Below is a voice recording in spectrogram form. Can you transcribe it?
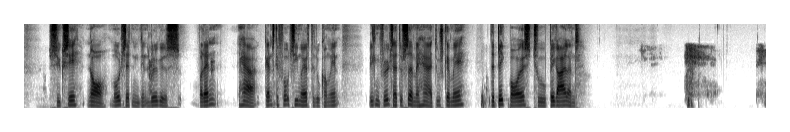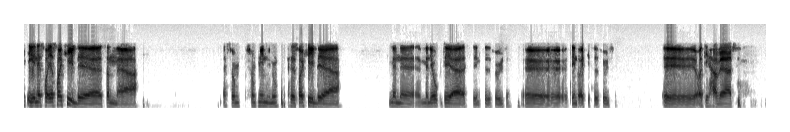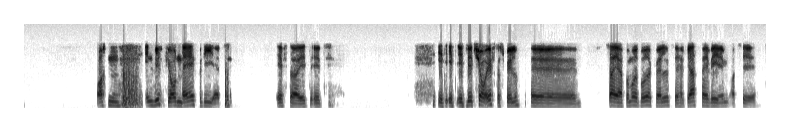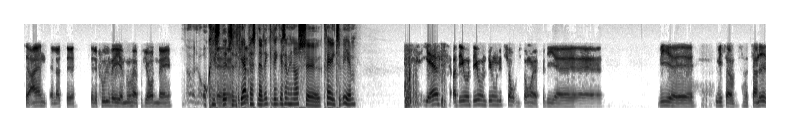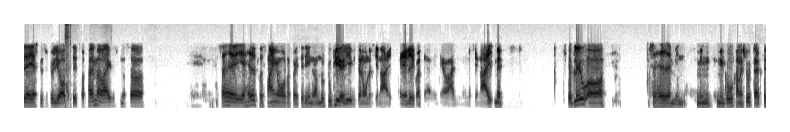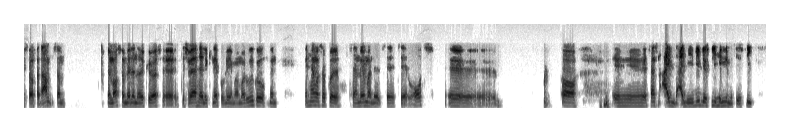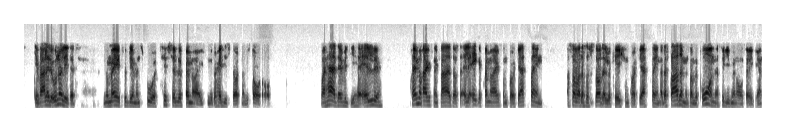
succes, når målsætningen den lykkedes. Hvordan her, ganske få timer efter du kom ind, hvilken følelse at du sidder med her, at du skal med The Big Boys to Big Island? Igen, jeg tror, jeg tror ikke helt, det er sådan er, er sunk, ind endnu. Altså, jeg tror ikke helt, det er... Men, øh, men jo, det er, det er en fed følelse. Øh, det er en rigtig fed følelse. Øh, og det har været også en, en vild 14 dage, fordi at efter et, et, et, et, et lidt sjovt efterspil, øh, så har jeg formået både at kvalde til 70 VM og til, til Iron, eller til, til det fulde VM nu her på 14 dage. Okay, så, det, øh, så det fjerdepladsen, er, den, den kan simpelthen også øh, kval til VM? Ja, og det er jo, det er jo, det er jo en lidt sjov historie, fordi øh, vi, øh, vi så tager ned der, jeg skal selvfølgelig op til Trapalma-rækkelsen, og så, så havde jeg havde fået strenge ordre fra Italienerne om, nu du bliver lige, hvis der er nogen, der siger nej. Og jeg ved godt, der er, der er jo aldrig nogen, der siger nej, men jeg blev, og så havde jeg min, min, min gode kammerat der, Christoffer Dam, som, som også var med dernede og kørte. Øh, desværre havde lidt knæproblemer og måtte udgå, men, men han var så gået taget med mig ned til, til Awards. Øh, og øh, så sådan, ej, nej, vi, vi bliver lige hængende, Mathias, fordi det var lidt underligt, at normalt så bliver man spurgt til selve præmierækkelsen, vil du have de slot, når vi står derovre. Og her, der vil de have alle præmierækkelsen klaret, altså også alle ikke præmierækkelsen på 70 og så var der så slot allocation på 70 og der startede man så med brugerne, og så gik man over til igen.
